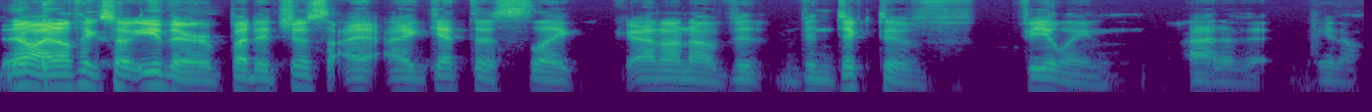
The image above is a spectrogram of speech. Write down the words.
no, I don't think so either. But it just I I get this like I don't know vindictive feeling out of it, you know.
